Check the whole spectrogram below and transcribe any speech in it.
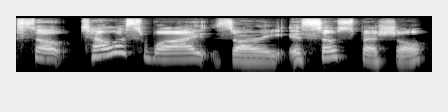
So tell us why Zari is so special,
